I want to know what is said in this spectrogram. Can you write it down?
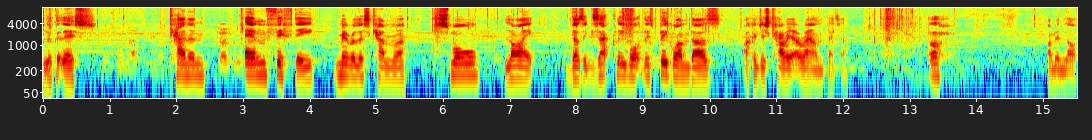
Look at this. Canon like? Go for the M50 mirrorless camera. Small, light, does exactly what this big one does. I can just carry it around better. Oh, I'm in love.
